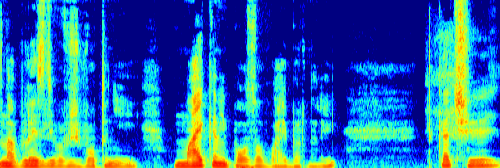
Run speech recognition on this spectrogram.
навлезли в живота ни. Майка ми ползва Viber, нали? Така че,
